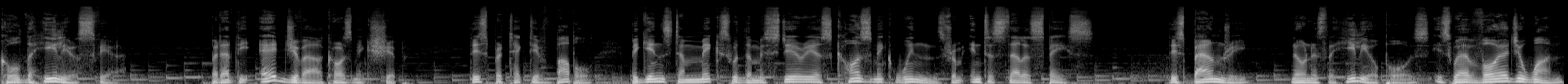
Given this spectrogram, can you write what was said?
called the heliosphere. But at the edge of our cosmic ship, this protective bubble begins to mix with the mysterious cosmic winds from interstellar space. This boundary known as the heliopause, is where Voyager 1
